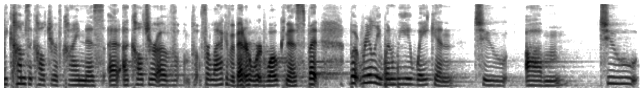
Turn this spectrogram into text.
becomes a culture of kindness, a, a, culture of, for lack of a better word, wokeness. But, but really, when we awaken to, um, to,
